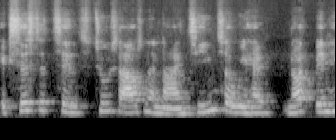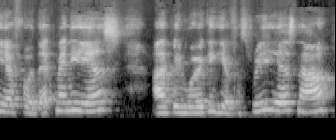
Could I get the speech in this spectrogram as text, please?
existed since 2019. So we have not been here for that many years. I've been working here for three years now,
